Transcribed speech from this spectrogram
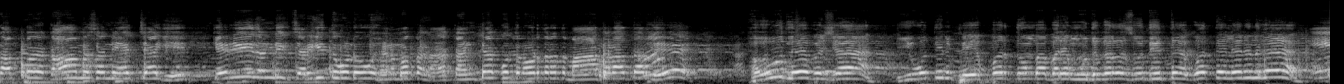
ನಿಮ್ ಕಾಮ ಸನ್ನೆ ಹೆಚ್ಚಾಗಿ ಕೆರಿ ದಂಡಿಗೆ ಚರಗಿ ತಗೊಂಡು ಹೋಗು ಹೆಣ್ಮಕ್ಳನ್ನ ಕಂಟೆ ಕೂತ್ ನೋಡ್ತಾರಂತ ಮಾತಾಡತ್ತಾರ್ಲಿ. ಹೌದ್ಲೇ ಬಶ ಇವತ್ತಿನ ಪೇಪರ್ ತುಂಬಾ ಬರೀ ಮುದುಗರ ಸುದ್ದಿ ಇತ್ತ ಗೊತ್ತಿಲ್ಲ ನನಗ? ಏ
